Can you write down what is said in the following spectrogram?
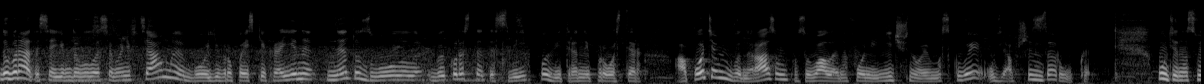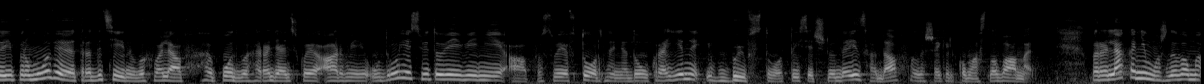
Добиратися їм довелося манівцями, бо європейські країни не дозволили використати свій повітряний простір. А потім вони разом посували на фоні нічної Москви, узявшись за руки. Путін у своїй промові традиційно вихваляв подвиги радянської армії у Другій світовій війні. А про своє вторгнення до України і вбивство тисяч людей згадав лише кількома словами. Перелякані можливими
